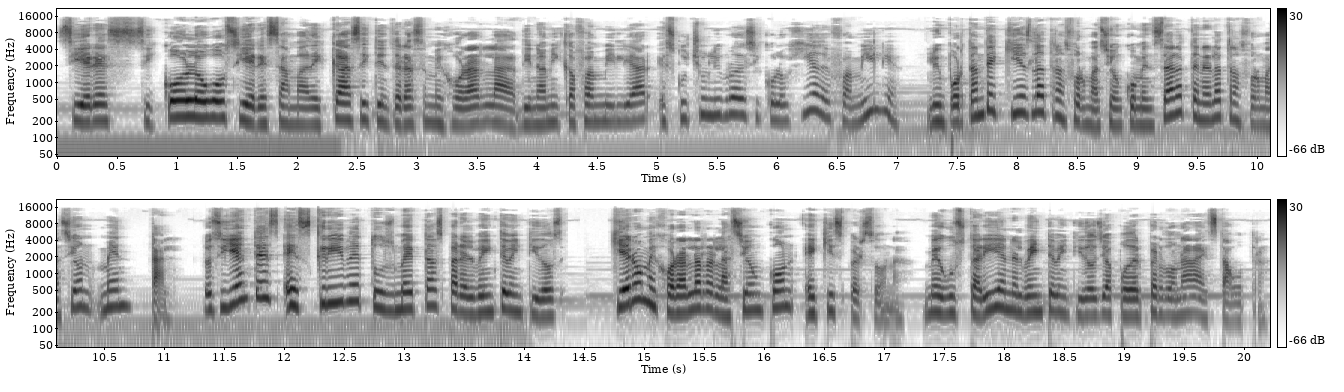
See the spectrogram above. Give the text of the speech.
si eres psicólogo, si eres ama de casa y te interesa mejorar la dinámica familiar, escucha un libro de psicología de familia. Lo importante aquí es la transformación, comenzar a tener la transformación mental. Lo siguiente es escribe tus metas para el 2022. Quiero mejorar la relación con X persona. Me gustaría en el 2022 ya poder perdonar a esta otra.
